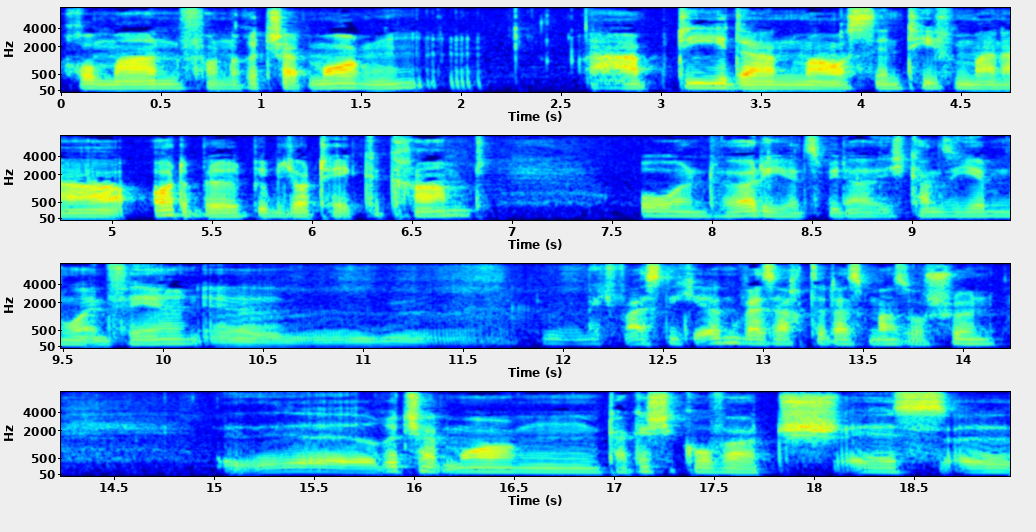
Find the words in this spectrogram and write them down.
von Richard Morgan habe die dann mal aus den Tiefen meiner Audible-Bibliothek gekramt und höre die jetzt wieder. Ich kann sie jedem nur empfehlen. Ähm, ich weiß nicht, irgendwer sagte das mal so schön. Äh, Richard Morgan, Takeshi Kovac ist äh,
